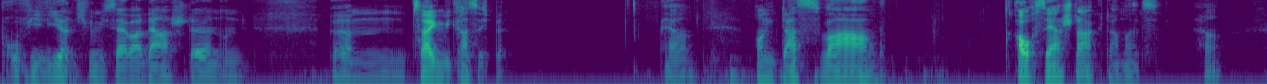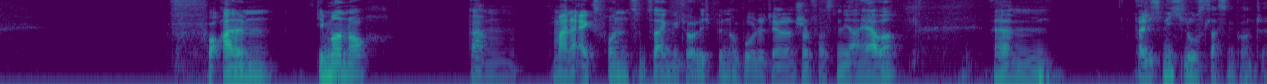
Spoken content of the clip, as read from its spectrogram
profilieren, ich will mich selber darstellen und ähm, zeigen, wie krass ich bin. Ja, und das war auch sehr stark damals. Ja. Vor allem immer noch ähm, meiner Ex-Freundin zu zeigen, wie toll ich bin, obwohl ja dann schon fast ein Jahr her war. Ähm, weil ich nicht loslassen konnte.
